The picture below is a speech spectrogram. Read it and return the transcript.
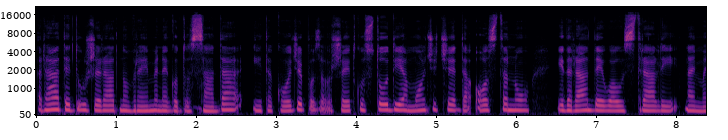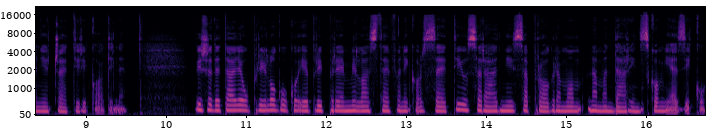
rade duže radno vreme nego do sada i također po završetku studija moći će da ostanu i da rade u Australiji najmanje četiri godine. Više detalja u prilogu koji je pripremila Stefani Korseti u saradnji sa programom na mandarinskom jeziku.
